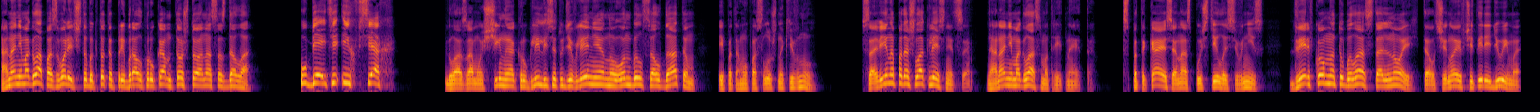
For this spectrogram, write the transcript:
Она не могла позволить, чтобы кто-то прибрал к рукам то, что она создала. «Убейте их всех!» Глаза мужчины округлились от удивления, но он был солдатом и потому послушно кивнул. Савина подошла к лестнице. Она не могла смотреть на это. Спотыкаясь, она спустилась вниз. Дверь в комнату была стальной, толщиной в 4 дюйма.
